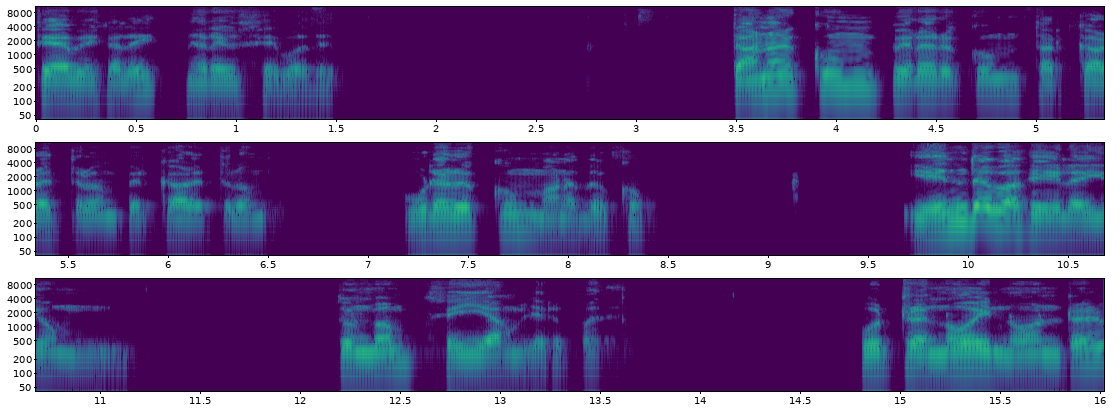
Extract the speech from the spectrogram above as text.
தேவைகளை நிறைவு செய்வது. தனக்கும் பிறருக்கும் தற்காலத்திலும் பிற்காலத்திலும் உடலுக்கும் மனதுக்கும் எந்த வகையிலையும் துன்பம் செய்யாமல் இருப்பது. உற்ற நோய் நோன்றல்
